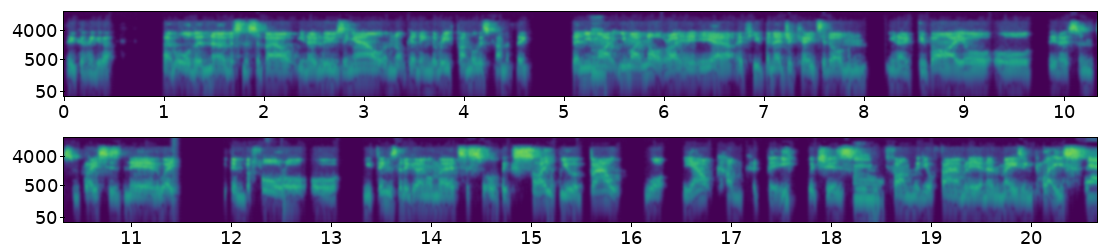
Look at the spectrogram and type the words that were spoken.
who can think of that um, or the nervousness about you know losing out and not getting the refund all this kind of thing then you mm. might you might not, right? Yeah, if you've been educated on you know Dubai or or you know some some places near where you've been before, or or new things that are going on there to sort of excite you about what the outcome could be, which is mm. fun with your family and an amazing place, yeah.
